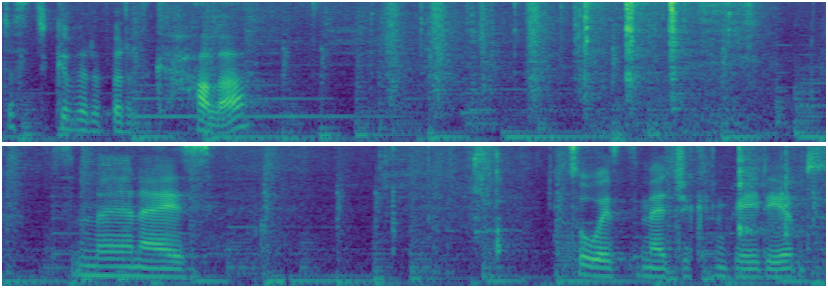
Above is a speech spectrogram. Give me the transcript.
just to give it a bit of colour. Some mayonnaise. It's always the magic ingredient.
